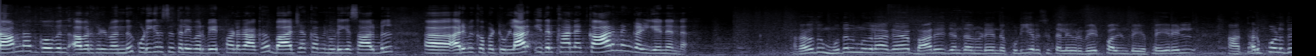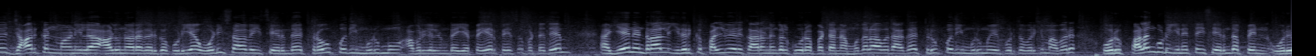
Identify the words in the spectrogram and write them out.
ராம்நாத் கோவிந்த் அவர்கள் வந்து குடியரசுத் தலைவர் வேட்பாளராக பாஜகவினுடைய சார்பில் அறிவிக்கப்பட்டுள்ளார். இதற்கான காரணங்கள் என்னென்ன? அதாவது முதல் முதலாக பாரதிய ஜனதாவினுடைய இந்த குடியரசுத் தலைவர் வேட்பாளருடைய பெயரில் தற்பொழுது ஜார்க்கண்ட் மாநில ஆளுநராக இருக்கக்கூடிய ஒடிசாவை சேர்ந்த திரௌபதி முர்மு அவர்களுடைய பெயர் பேசப்பட்டது. ஏனென்றால் இதற்கு பல்வேறு காரணங்கள் கூறப்பட்டன. முதலாவதாக திருப்பதி முர்முவை பொறுத்த வரைக்கும் அவர் ஒரு பழங்குடி இனத்தை சேர்ந்த பெண். ஒரு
